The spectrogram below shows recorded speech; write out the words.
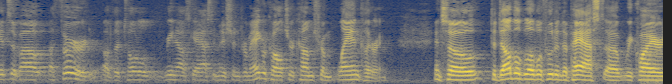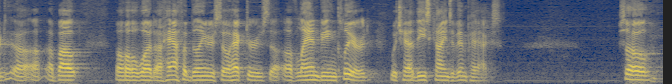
It's about a third of the total greenhouse gas emission from agriculture comes from land clearing. And so to double global food in the past uh, required uh, about, oh, what, a half a billion or so hectares of land being cleared, which had these kinds of impacts. So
